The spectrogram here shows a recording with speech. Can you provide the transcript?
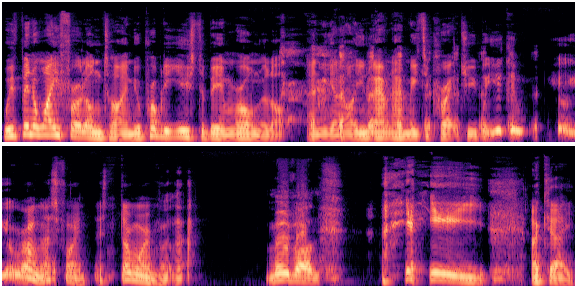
We've been away for a long time. You're probably used to being wrong a lot, and you know you haven't had me to correct you. But you can. You're, you're wrong. That's fine. Don't worry about that. Move on. okay.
